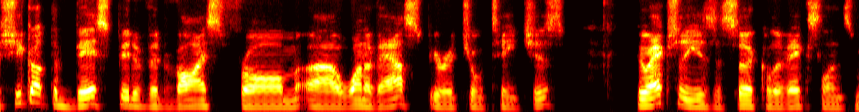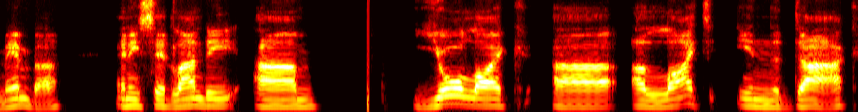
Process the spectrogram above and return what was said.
she got the best bit of advice from uh, one of our spiritual teachers, who actually is a Circle of Excellence member. And he said, Lundy, um, you're like uh, a light in the dark.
